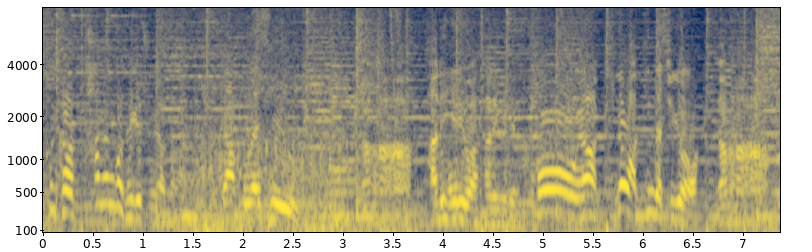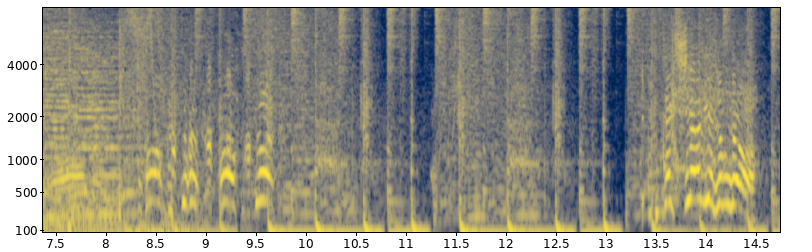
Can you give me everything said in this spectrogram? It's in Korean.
오픈카 타는 거 되게 중요하잖아. God bless you. 다리 길이 와, 다리 길이. 오, 야, 기가 막힌다, 지금. 섹시하게 좀 더!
